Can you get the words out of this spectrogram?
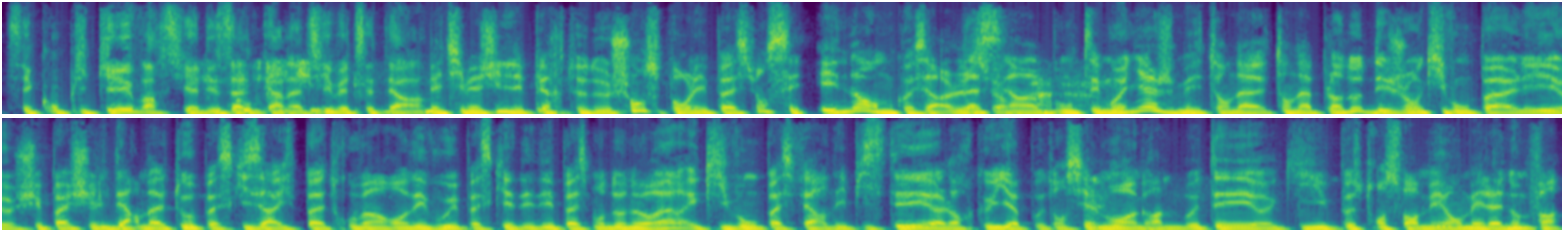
c'est compliqué, voir s'il y a des alternatives, etc. Mais t'imagines les pertes de chance pour les patients, c'est énorme quoi. C'est-à-dire, Là, c'est un bon témoignage, mais t'en as, t'en as plein d'autres, des gens qui vont pas aller, euh, je sais pas, chez le dermato parce qu'ils arrivent pas à trouver un rendez-vous et parce qu'il y a des dépassements d'honoraires et qui vont pas se faire dépister alors qu'il y a potentiellement un grain de beauté euh, qui peut se transformer en mélanome. Enfin,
